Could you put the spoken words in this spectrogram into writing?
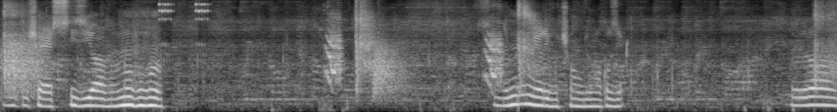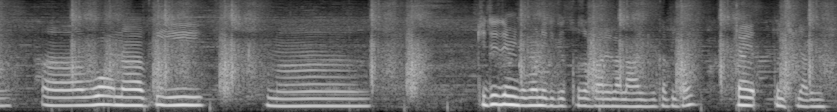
Quanti cessi si aprono. Gli ingegneri facciamo prima così. Però uh, wanna ma chiedetemi domani di che cosa fare la live, capito? Cioè, consigliatemi.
